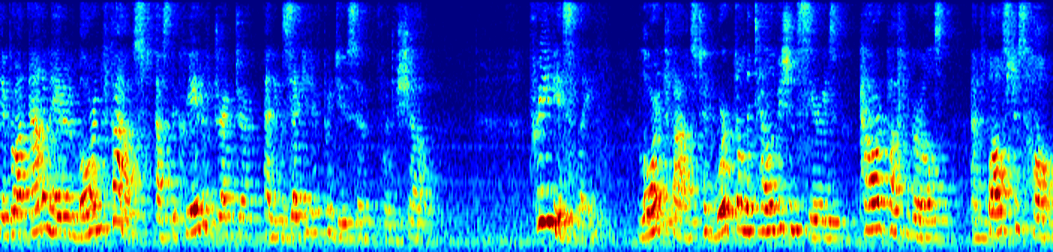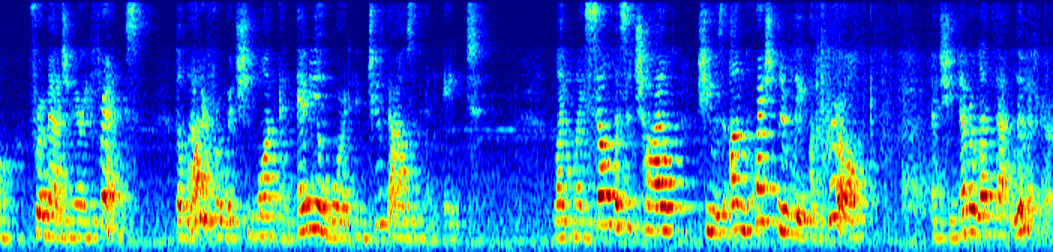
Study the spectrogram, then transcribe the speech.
they brought animator Lauren Faust as the creative director and executive producer for the show. Previously, Lauren Faust had worked on the television series Powerpuff Girls and Foster's Home for Imaginary Friends, the latter for which she won an Emmy Award in 2008. Like myself as a child, she was unquestionably a girl, and she never let that limit her.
